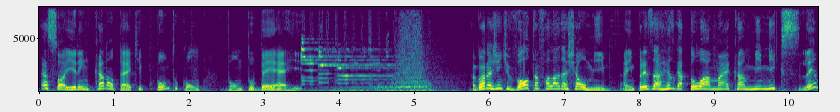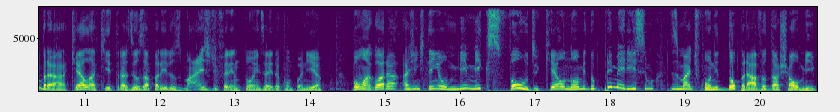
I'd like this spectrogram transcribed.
é só ir em canaltech.com.br. Agora a gente volta a falar da Xiaomi. A empresa resgatou a marca Mi Mix, lembra aquela que trazia os aparelhos mais diferentões aí da companhia? Bom, agora a gente tem o Mi Mix Fold, que é o nome do primeiríssimo smartphone dobrável da Xiaomi.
